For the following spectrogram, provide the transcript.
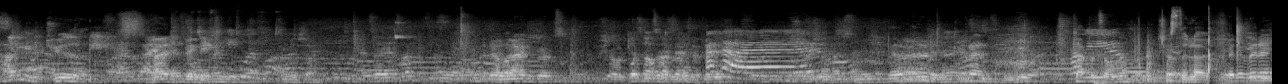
Har de betydet? Nej, det er ikke. Det var rigtig godt. Capital. Just the love. Very, very.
